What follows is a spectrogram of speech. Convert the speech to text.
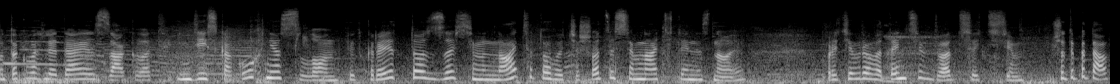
Отак виглядає заклад. Індійська кухня слон. Відкрито з 17-го чи що це 17-й, не знаю. Братів рогатинців 27. Що ти питав?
